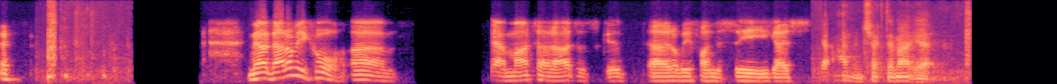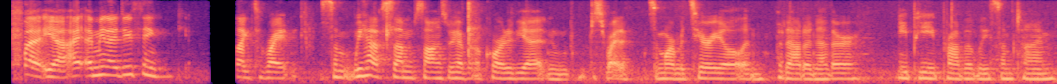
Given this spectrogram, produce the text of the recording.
no, that'll be cool. Um, yeah, Monta Odds is good. Uh, it'll be fun to see you guys. Yeah, I haven't checked them out yet. But yeah, I, I mean, I do think I like to write some. We have some songs we haven't recorded yet, and just write some more material and put out another EP probably sometime.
